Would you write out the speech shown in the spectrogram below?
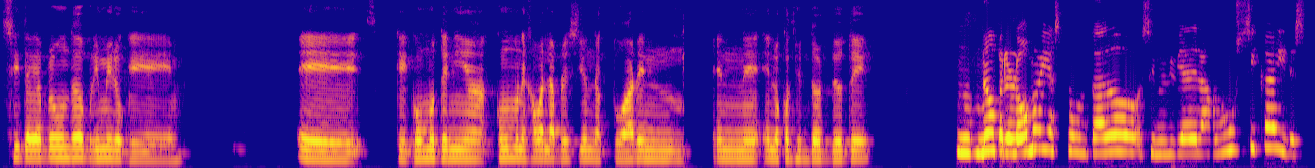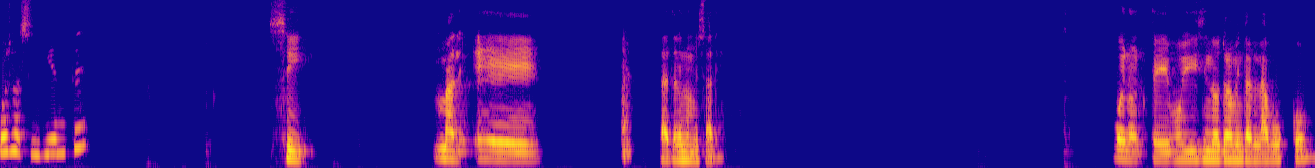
Sí, te había preguntado primero que, eh, que cómo tenía, cómo manejabas la presión de actuar en, en, en los conciertos de OT No, pero luego me habías preguntado si vivía de la música y después la siguiente. Sí, vale. Eh... Espérate que no me sale. Bueno, te voy diciendo otra mientras la busco.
